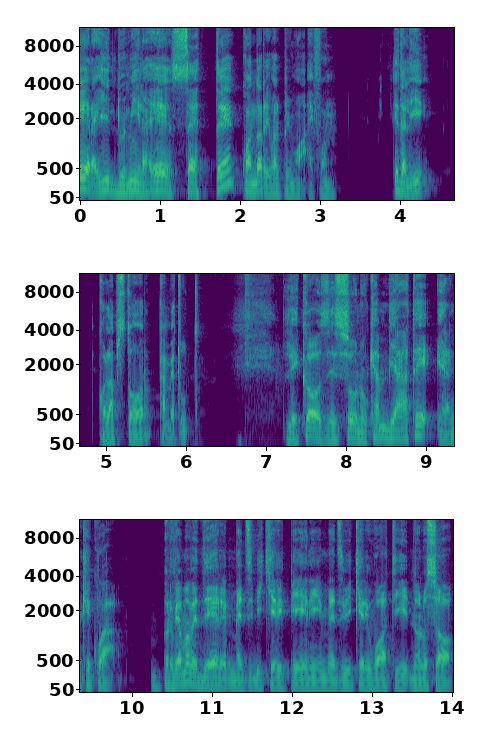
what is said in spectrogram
era il 2007 quando arriva il primo iPhone. E da lì, con l'App Store, cambia tutto. Le cose sono cambiate e anche qua Proviamo a vedere mezzi bicchieri pieni, mezzi bicchieri vuoti, non lo so.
